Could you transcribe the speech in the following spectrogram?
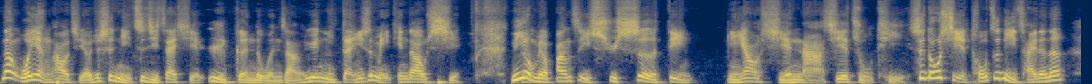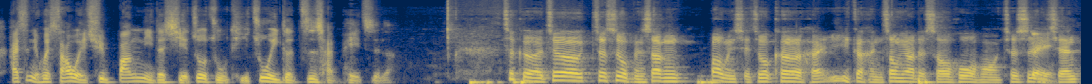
那我也很好奇哦，就是你自己在写日更的文章，因为你等于是每天都要写，你有没有帮自己去设定你要写哪些主题？是都写投资理财的呢，还是你会稍微去帮你的写作主题做一个资产配置呢？这个就就是我们上报文写作课很一个很重要的收获哈，就是以前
